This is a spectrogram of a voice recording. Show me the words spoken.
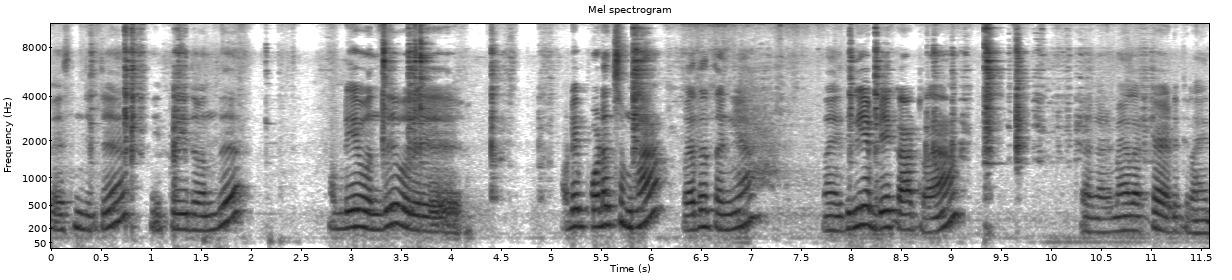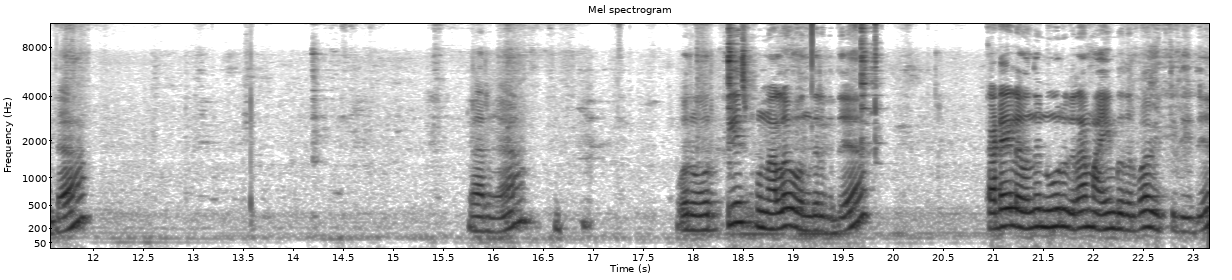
பிசைஞ்சிட்டு இப்போ இதை வந்து அப்படியே வந்து ஒரு அப்படியே புடச்சோம்னா விதை தனியாக நான் இதுலேயே அப்படியே காட்டுறேன். மேலக்கா எடுக்கிறேன் இதை. பாருங்க ஒரு ஒரு டீஸ்பூன் அளவு வந்துருக்குது. கடையில் வந்து நூறு கிராம் ஐம்பது ரூபா விற்கிது இது.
